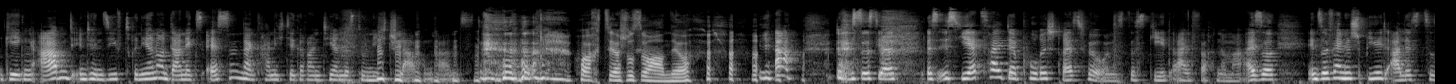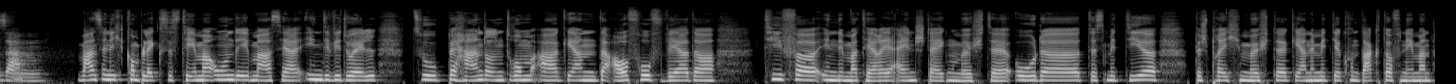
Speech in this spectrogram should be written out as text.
gegen Abend intensiv trainieren und dann nichts essen, dann kann ich dir garantieren, dass du nicht schlafen kannst. Hört ja schon so an, ja. ja, das ist ja, das ist jetzt halt der pure Stress für uns. Das geht einfach nicht mehr. Also insofern, es spielt alles zusammen. wahnsinnig komplexes Thema und eben auch sehr individuell zu behandeln. Drum auch gern der Aufruf, wer da tiefer in die Materie einsteigen möchte oder das mit dir besprechen möchte, gerne mit dir Kontakt aufnehmen.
